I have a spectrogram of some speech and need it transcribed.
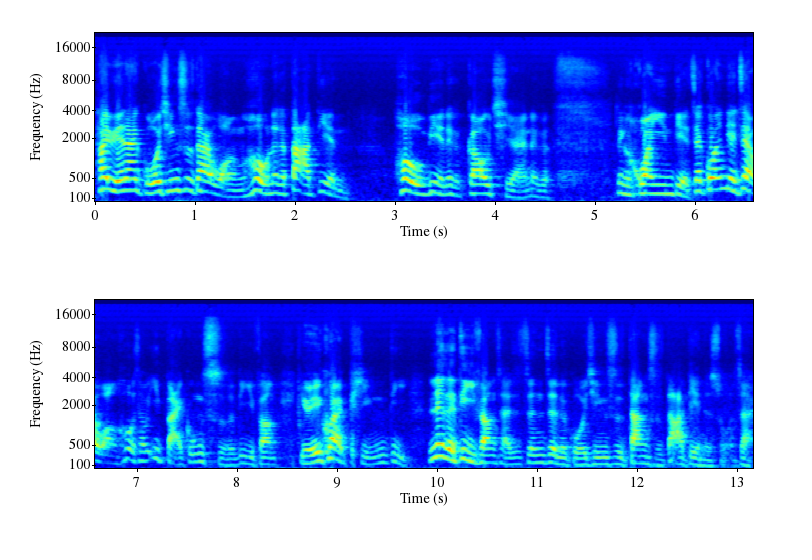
他原来国清寺在往后那个大殿后面那个高起来那个那个观音殿，在观音殿再往后差不多一百公尺的地方有一块平地，那个地方才是真正的国清寺当时大殿的所在。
